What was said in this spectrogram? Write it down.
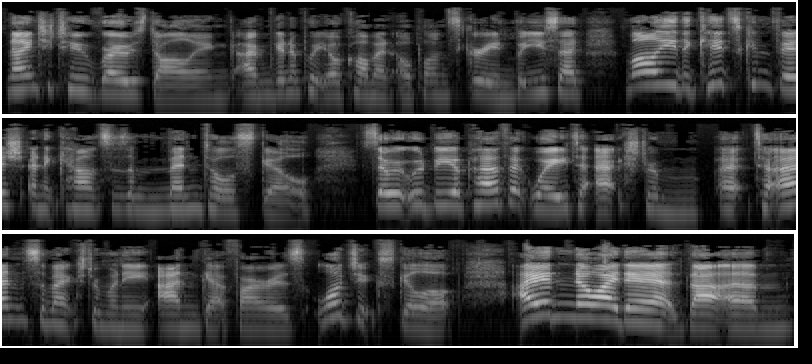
92 Rose Darling. I'm going to put your comment up on screen, but you said, Mollie, the kids can fish and it counts as a mental skill. So it would be a perfect way to extra uh, to earn some extra money and get Farah's logic skill up. I had no idea that um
